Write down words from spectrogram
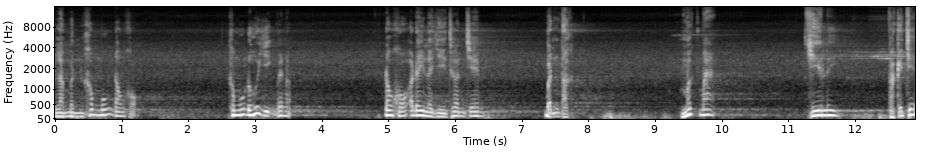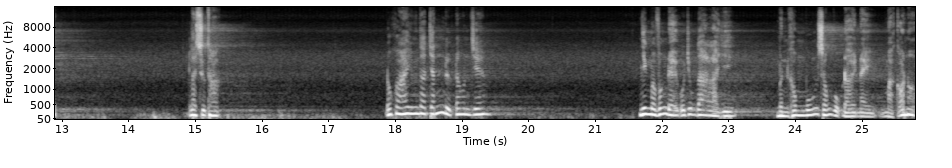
là mình không muốn đau khổ. Không muốn đối diện với nó. Đau khổ ở đây là gì, thưa anh chị em? Bệnh tật, mất mát, chia ly và cái chết. Là sự thật đâu có ai chúng ta tránh được đâu anh chị em. Nhưng mà vấn đề của chúng ta là gì? Mình không muốn sống cuộc đời này mà có nó.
